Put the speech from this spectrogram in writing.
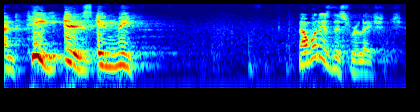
and he is in me. Now, what is this relationship?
